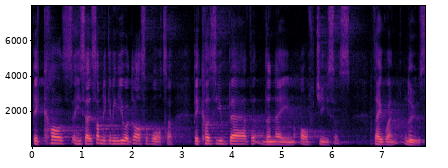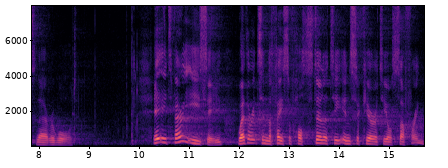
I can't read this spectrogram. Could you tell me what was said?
because, he says, somebody giving you a glass of water because you bear the, the name of Jesus they won't lose their reward. It's very easy, whether it's in the face of hostility, insecurity, or suffering,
